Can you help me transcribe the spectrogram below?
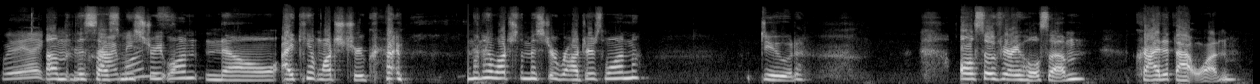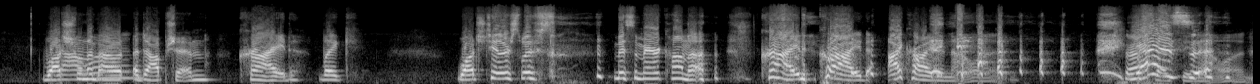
Were they like Um, the Sesame ones? Street one? No, I can't watch true crime. And then I watched the Mister Rogers one. Dude. Also very wholesome. Cried at that one. Watched That one about one? adoption. Cried. Like, watched Taylor Swift's Miss Americana. Cried. Cried. I cried in that one. Yes! that one.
